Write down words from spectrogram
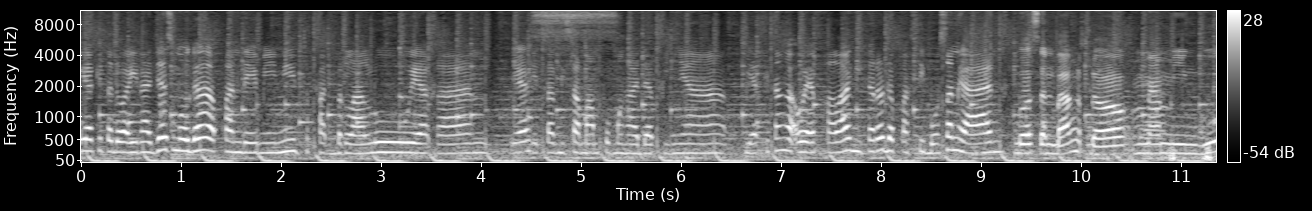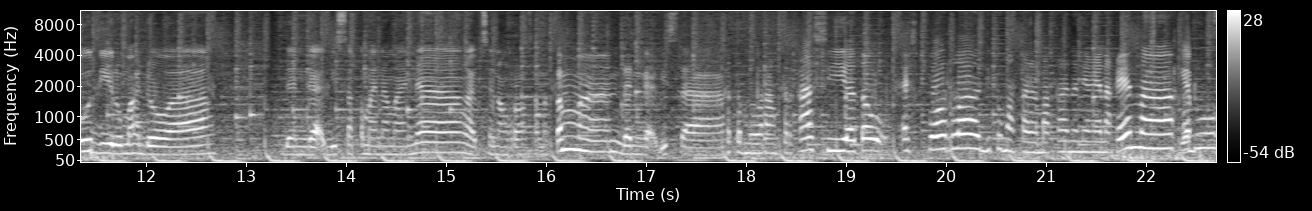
Ya kita doain aja semoga pandemi ini cepat berlalu ya kan. Yes. Kita bisa mampu menghadapinya biar kita nggak WFH lagi karena udah pasti bosan kan. bosen banget dong 6 minggu di rumah doang dan nggak bisa ke mana-mana nggak bisa nongkrong sama teman dan nggak bisa Ketemu orang terkasih atau explore lah gitu makanan-makanan yang enak-enak. Yep. Aduh.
